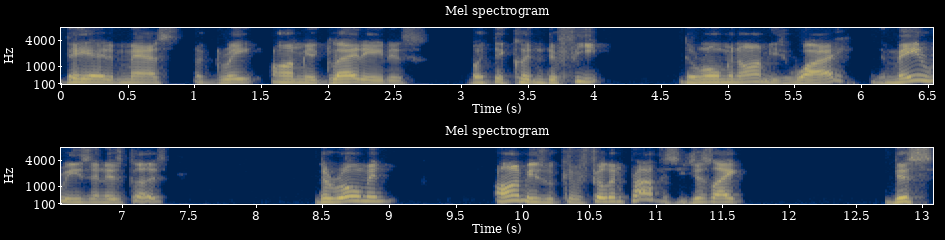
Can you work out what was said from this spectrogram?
they had amassed a great army of gladiators, but they couldn't defeat the Roman armies. Why? The main reason is because the Roman armies were fulfilling prophecy, just like this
